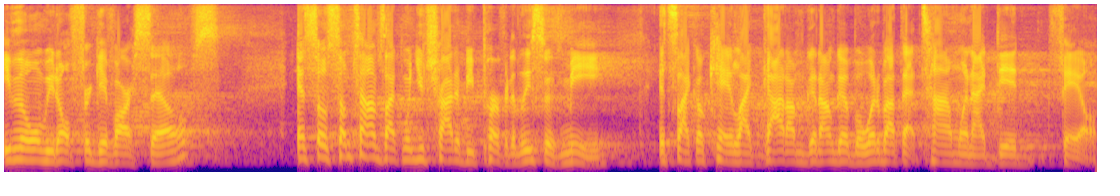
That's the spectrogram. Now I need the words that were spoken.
even though when we don't forgive ourselves. And so sometimes, like, when you try to be perfect, at least with me, it's like, okay, like, God, I'm good, I'm good, but what about that time when I did fail?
